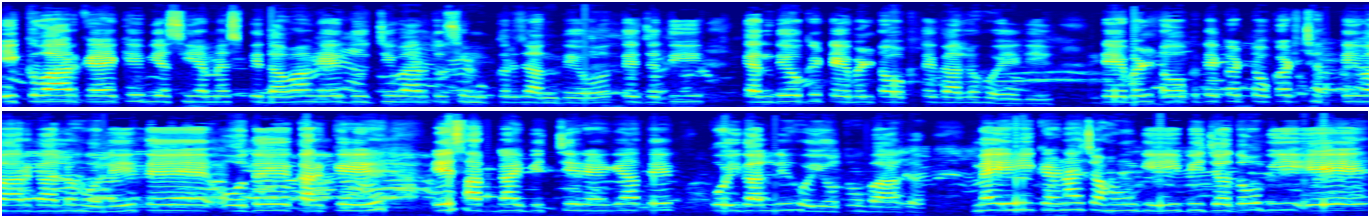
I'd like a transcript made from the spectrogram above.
ਇੱਕ ਵਾਰ ਕਹਿ ਕੇ ਵੀ ਅਸੀਂ ਐਮਐਸਪੀ ਦਵਾਂਗੇ, ਦੂਜੀ ਵਾਰ ਤੁਸੀਂ ਮੁੱਕਰ ਜਾਂਦੇ ਹੋ ਤੇ ਜਦੀ ਕਹਿੰਦੇ ਹੋ ਕਿ ਟੇਬਲ ਟਾਕ ਤੇ ਗੱਲ ਹੋਏਗੀ। ਟੇਬਲ ਟਾਕ ਤੇ ਘੱਟੋ ਘੱਟ 36 ਵਾਰ ਗੱਲ ਹੋ ਲਈ ਤੇ ਉਹਦੇ ਕਰਕੇ ਇਹ ਸਾਡਾ ਵਿੱਚ ਰਹਿ ਗਿਆ ਤੇ ਕੋਈ ਗੱਲ ਨਹੀਂ ਹੋਈ ਉਹ ਤੋਂ ਬਾਅਦ। ਮੈਂ ਇਹੀ ਕਹਿਣਾ ਚਾਹੂੰਗੀ ਵੀ ਜਦੋਂ ਵੀ ਇਹ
